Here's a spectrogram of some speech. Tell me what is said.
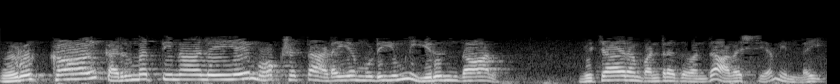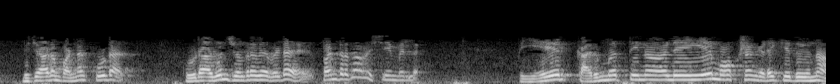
ஒரு கால் கர்மத்தினாலேயே மோட்சத்தை அடைய முடியும் இருந்தால் விசாரம் பண்றது வந்து அவசியம் இல்லை விசாரம் பண்ணக்கூடாது. கூடாதுன்னு சொல்றதை விட பண்றது அவசியம் இல்லை. ஏர் கர்மத்தினாலேயே மோட்சம் கிடைக்குதுன்னா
